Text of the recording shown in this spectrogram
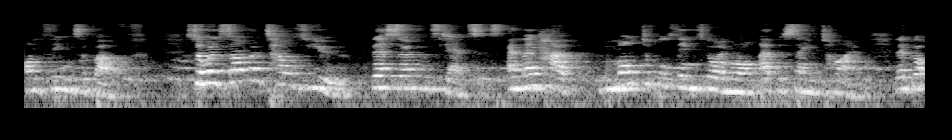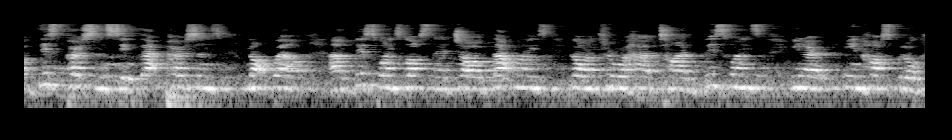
on things above. So when someone tells you their circumstances and they have multiple things going wrong at the same time. They've got this person sick, that person's not well, um, this one's lost their job, that one's going through a hard time, this one's, you know, in hospital,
